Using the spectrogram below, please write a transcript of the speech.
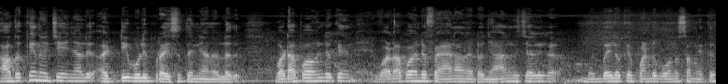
അതൊക്കെ എന്ന് വെച്ച് കഴിഞ്ഞാൽ അടിപൊളി പ്രൈസ് തന്നെയാണ് ഉള്ളത്. വടാപ്പാവിന്റെ ഒക്കെ വടാപ്പാവിന്റെ ഫാനാണ് കേട്ടോ. ഞാൻ എന്ന് വെച്ചാൽ മുംബൈയിലൊക്കെ പണ്ട് പോകുന്ന സമയത്ത്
